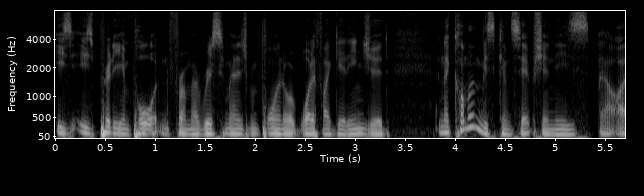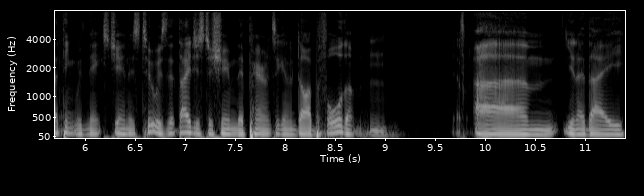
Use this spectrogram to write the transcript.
is is pretty important from a risk management point. Or what if I get injured? And the common misconception is, uh, I think, with next gen is too, is that they just assume their parents are going to die before them. Mm. Um, you know, they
